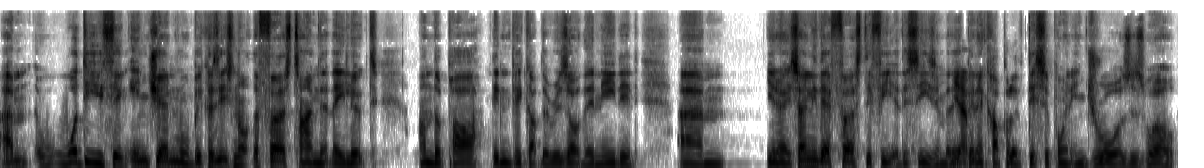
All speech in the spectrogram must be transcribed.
um, what do you think in general? Because it's not the first time that they looked under par, didn't pick up the result they needed. Um, you know, it's only their first defeat of the season, but there's yeah. been a couple of disappointing draws as well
